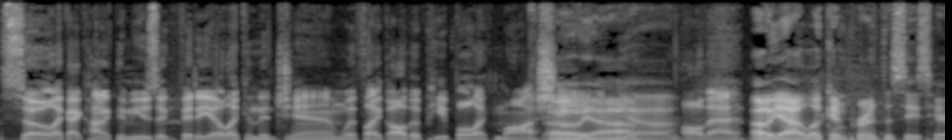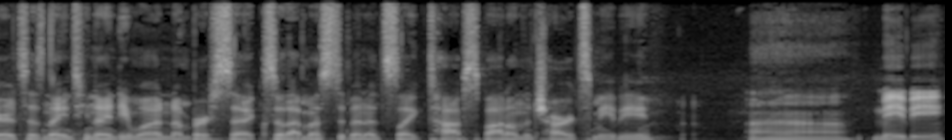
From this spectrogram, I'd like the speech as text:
so like iconic the music video like in the gym with like all the people like moshing. Oh, yeah. yeah. All that. Oh yeah, look in parentheses here. It says 1991, number six. So that must have been its like top spot on the charts, maybe. Uh, maybe.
